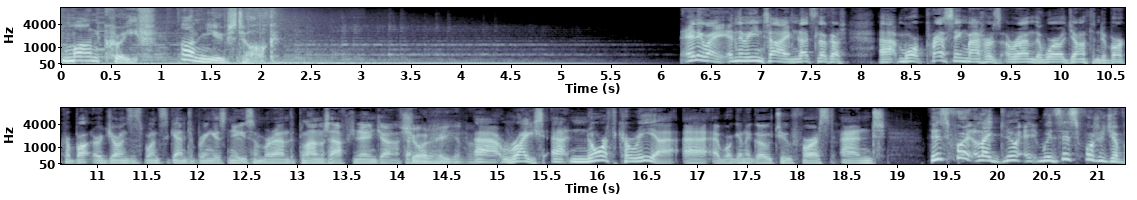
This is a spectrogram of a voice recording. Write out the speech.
Moncrieff on News Talk. Anyway, in the meantime, let's look at uh, more pressing matters around the world. Jonathan DeBurca Butler joins us once again to bring us news from around the planet. Afternoon, Jonathan. Sure, how you uh, Right, uh, North Korea. Uh, we're going to go to first, and this foot, like, you know, was this footage of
